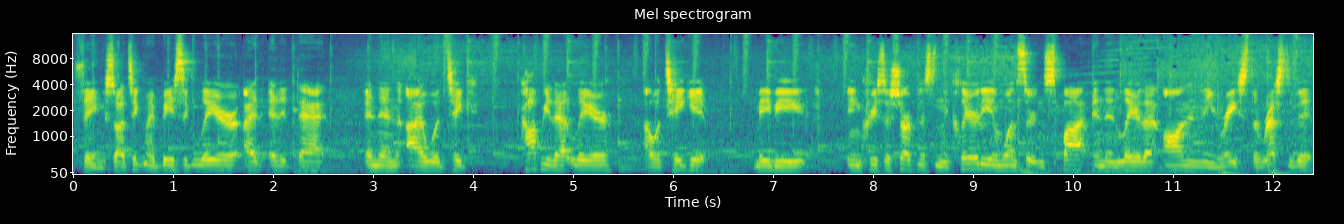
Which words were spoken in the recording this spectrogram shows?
things. So I'd take my basic layer, I'd edit that, and then I would take, copy that layer, I would take it, maybe increase the sharpness and the clarity in one certain spot and then layer that on and erase the rest of it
